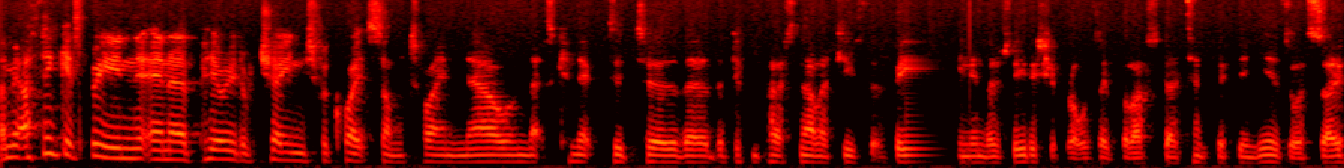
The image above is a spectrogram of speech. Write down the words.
I mean, I think it's been in a period of change for quite some time now, and that's connected to the, the different personalities that have been in those leadership roles over the last uh, 10, 15 years or so.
